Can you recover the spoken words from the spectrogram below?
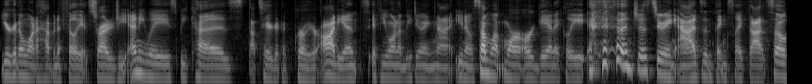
you're going to want to have an affiliate strategy anyways because that's how you're going to grow your audience if you want to be doing that you know somewhat more organically than just doing ads and things like that. So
